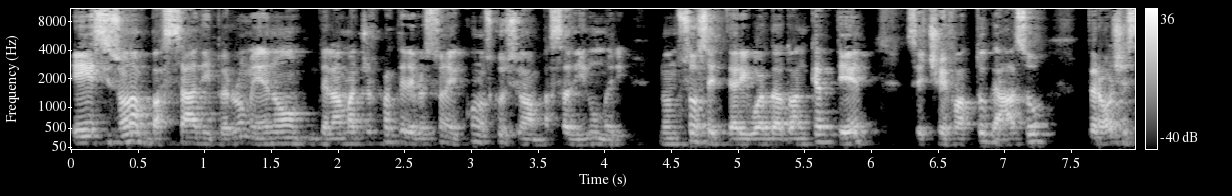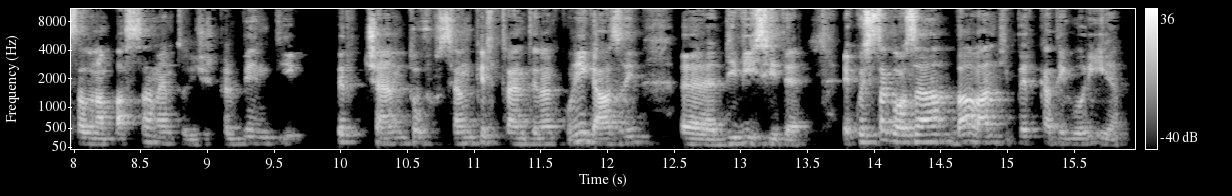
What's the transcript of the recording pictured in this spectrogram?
e si sono abbassati perlomeno della maggior parte delle persone che conosco si sono abbassati i numeri. Non so se ti ha riguardato anche a te, se ci hai fatto caso, però c'è stato un abbassamento di circa il 20 forse anche il 30% in alcuni casi, eh, di visite. E questa cosa va avanti per categorie.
